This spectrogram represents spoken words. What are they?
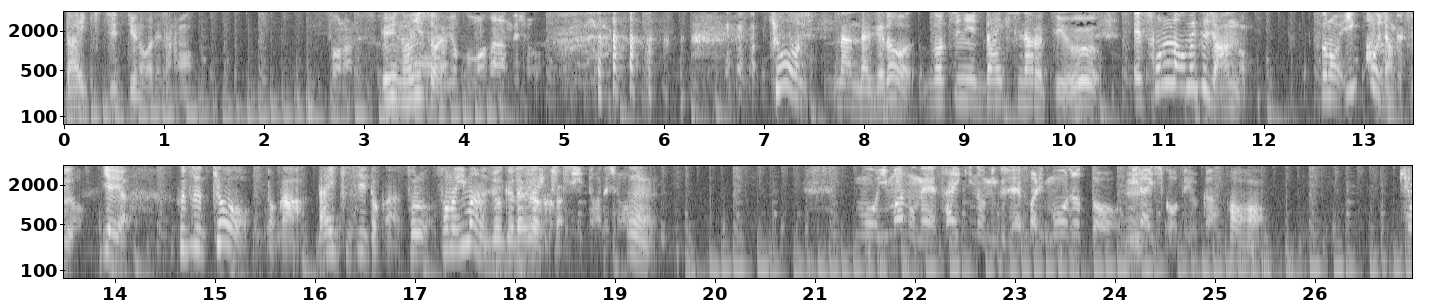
大吉っていうのが出たの？そうなんです。え何それ？よくわからんでしょ 今日なんだけど後に大吉になるっていうえそんなおみくじあんの？その1個じゃん普通。いやいや普通今日とか大吉とかそのその今の状況だけが大かか吉とかでしょ、うん。もう今のね、最近のおみくじはやっぱりもうちょっと未来志向というか、ほうほ今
